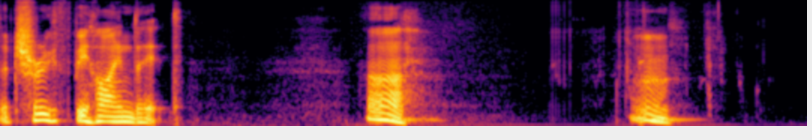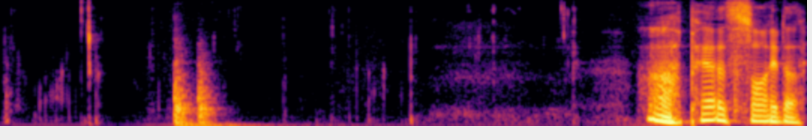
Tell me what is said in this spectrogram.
the truth behind it. Ah. Hmm. Ah, pear cider.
